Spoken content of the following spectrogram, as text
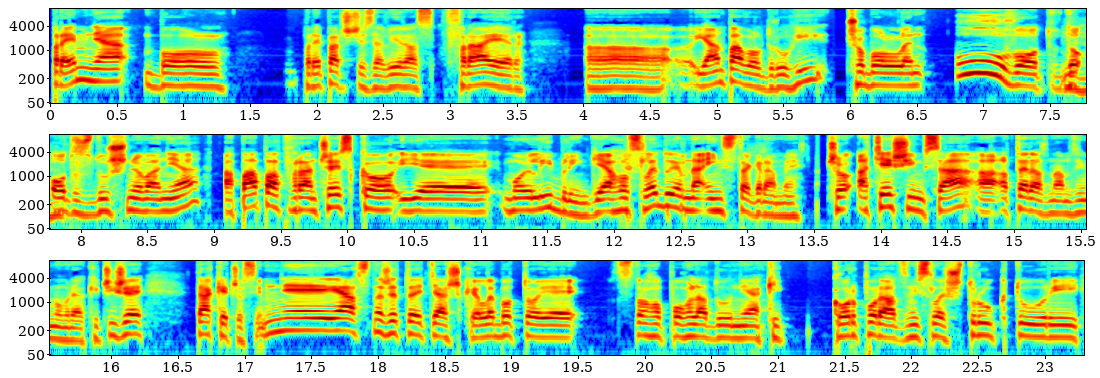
pre mňa bol, prepačte za výraz, frajer uh, Jan Pavel II, čo bol len úvod do mm-hmm. odzdušňovania a Papa Francesco je môj líbling. Ja ho sledujem na Instagrame čo, a teším sa a, a teraz mám zimom riavky. Čiže také čo si. Mne je jasné, že to je ťažké, lebo to je z toho pohľadu nejaký korporát v zmysle štruktúry,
